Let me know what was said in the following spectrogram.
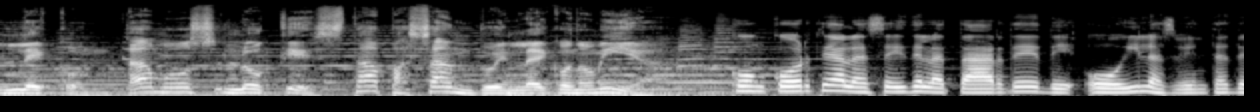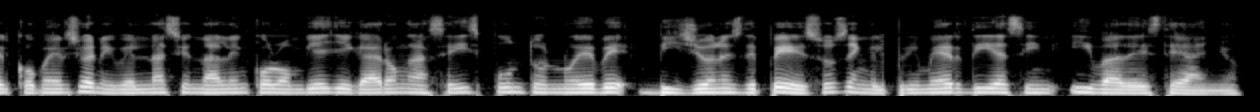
le contamos lo que está pasando en la economía. Con corte a las 6 de la tarde de hoy, las ventas del comercio a nivel nacional en Colombia llegaron a 6.9 billones de pesos en el primer día sin IVA de este año.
